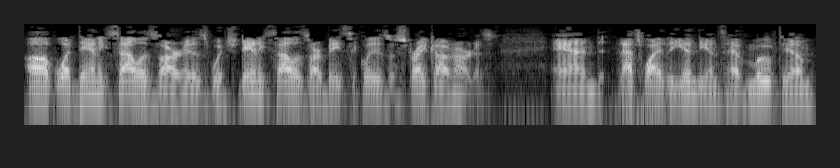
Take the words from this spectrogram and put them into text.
of what Danny Salazar is, which Danny Salazar basically is a strikeout artist. And that's why the Indians have moved him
